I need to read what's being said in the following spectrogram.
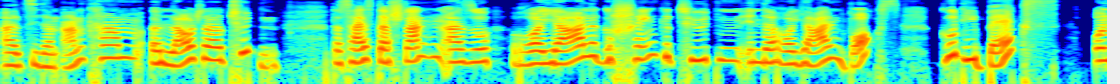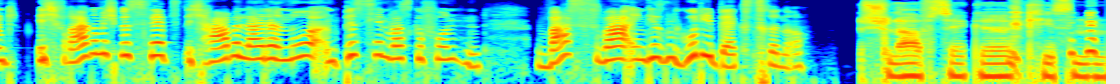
als sie dann ankamen, äh, lauter Tüten. Das heißt, da standen also royale Geschenketüten in der royalen Box, Goodie Bags. Und ich frage mich bis jetzt, ich habe leider nur ein bisschen was gefunden. Was war in diesen Goodie Bags drinne? Schlafsäcke, Kissen.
